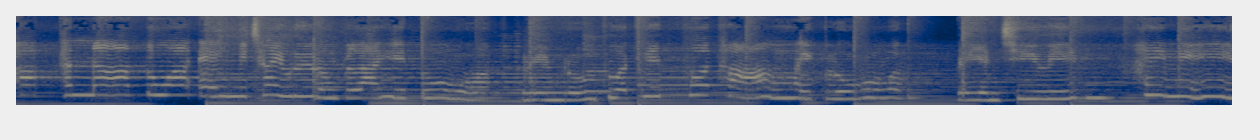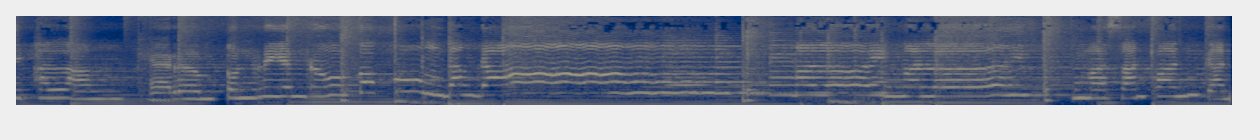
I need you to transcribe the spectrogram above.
พัฒนาตัวเองไม่ใช่เรื่องไกลตัว เรียนรู้ทั่วทิศทั่วทางไม่กลัว เปลี่ยนชีวิตให้มี พลัง แค่เริ่มต้นเรียนรู้ก็พุ่งดังๆ มาเลยมาเลย มาสานฝันกัน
